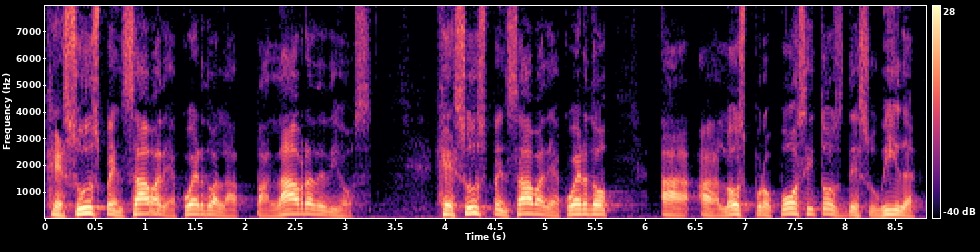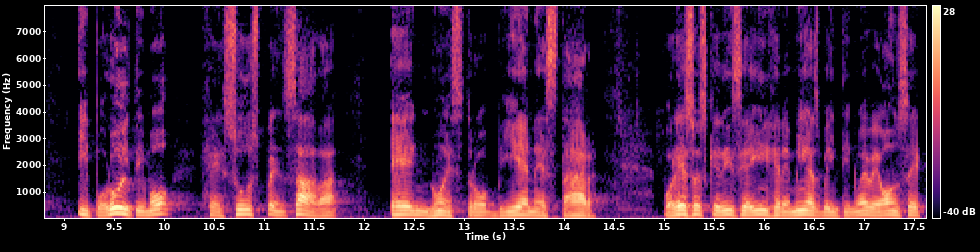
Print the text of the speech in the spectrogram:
Jesús pensaba de acuerdo a la palabra de Dios. Jesús pensaba de acuerdo a, a los propósitos de su vida. Y por último, Jesús pensaba en nuestro bienestar. Por eso es que dice ahí en Jeremías 29, 11,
